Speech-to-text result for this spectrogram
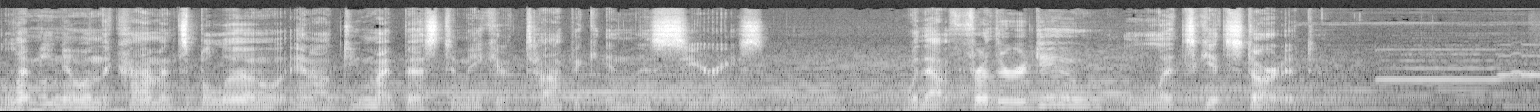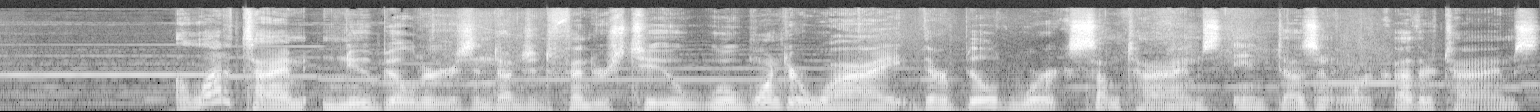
let me know in the comments below and I'll do my best to make it a topic in this series. Without further ado, let's get started. A lot of time, new builders in Dungeon Defenders 2 will wonder why their build works sometimes and doesn't work other times.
